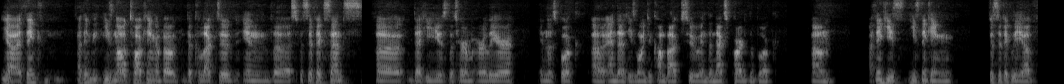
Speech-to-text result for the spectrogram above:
yeah, I think I think he's not talking about the collective in the specific sense uh, that he used the term earlier in this book, uh, and that he's going to come back to in the next part of the book. Um, I think he's he's thinking specifically of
